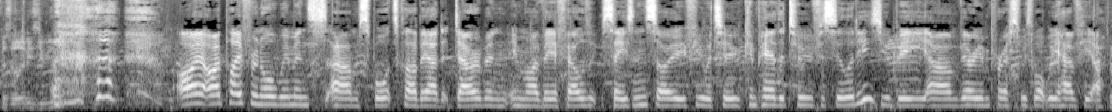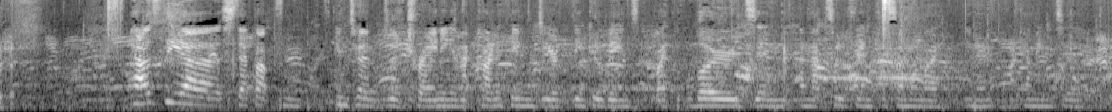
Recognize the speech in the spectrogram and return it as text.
facilities you've used? I, I play for an all women's um, sports club out at Darebin in my VFL season, so if you were to compare the two facilities, you'd be um, very impressed with what we have here. How's the uh, step up from, in terms of training and that kind of thing? Do you think it'll be like loads and, and that sort of thing for someone like you know coming to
